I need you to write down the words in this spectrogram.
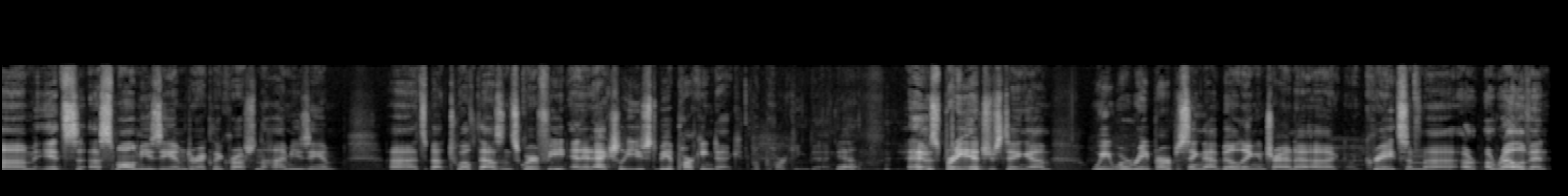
Um, it's a small museum directly across from the High Museum. Uh, it's about 12,000 square feet, and it actually used to be a parking deck. A parking deck. Yeah. it was pretty interesting. Um, we were repurposing that building and trying to uh, create some uh, a, a, relevant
